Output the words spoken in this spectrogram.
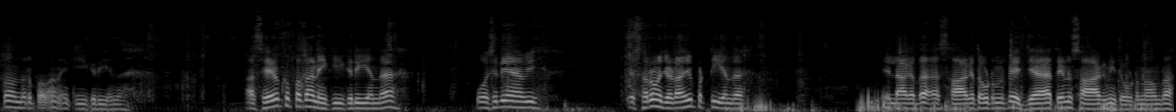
ਅੰਦਰ ਪਤਾ ਨਹੀਂ ਕੀ ਕਰੀ ਜਾਂਦਾ। ਆ ਸੇਵਕ ਪਤਾ ਨਹੀਂ ਕੀ ਕਰੀ ਜਾਂਦਾ। ਪੁੱਛਦੇ ਆਂ ਵੀ ਇਹ ਸਰੋਂ ਜੜਾਂ 'ਚ ਪੱਟੀ ਜਾਂਦਾ। ਇਹ ਲੱਗਦਾ ਸਾਗ ਤੋੜਨ ਭੇਜਿਆ ਤੇ ਇਹਨੂੰ ਸਾਗ ਨਹੀਂ ਤੋੜਨਾ ਆਉਂਦਾ।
